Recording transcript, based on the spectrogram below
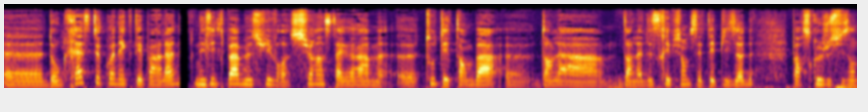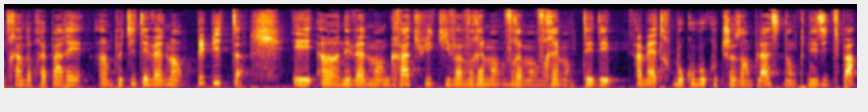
Euh, euh, donc reste connecté par là. N'hésite pas à me suivre sur Instagram. tout est en bas dans la dans la description de cet épisode parce que je suis en train de préparer un petit événement pépite et un événement gratuit qui va vraiment vraiment vraiment t'aider à mettre beaucoup beaucoup de choses en place donc n'hésite pas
